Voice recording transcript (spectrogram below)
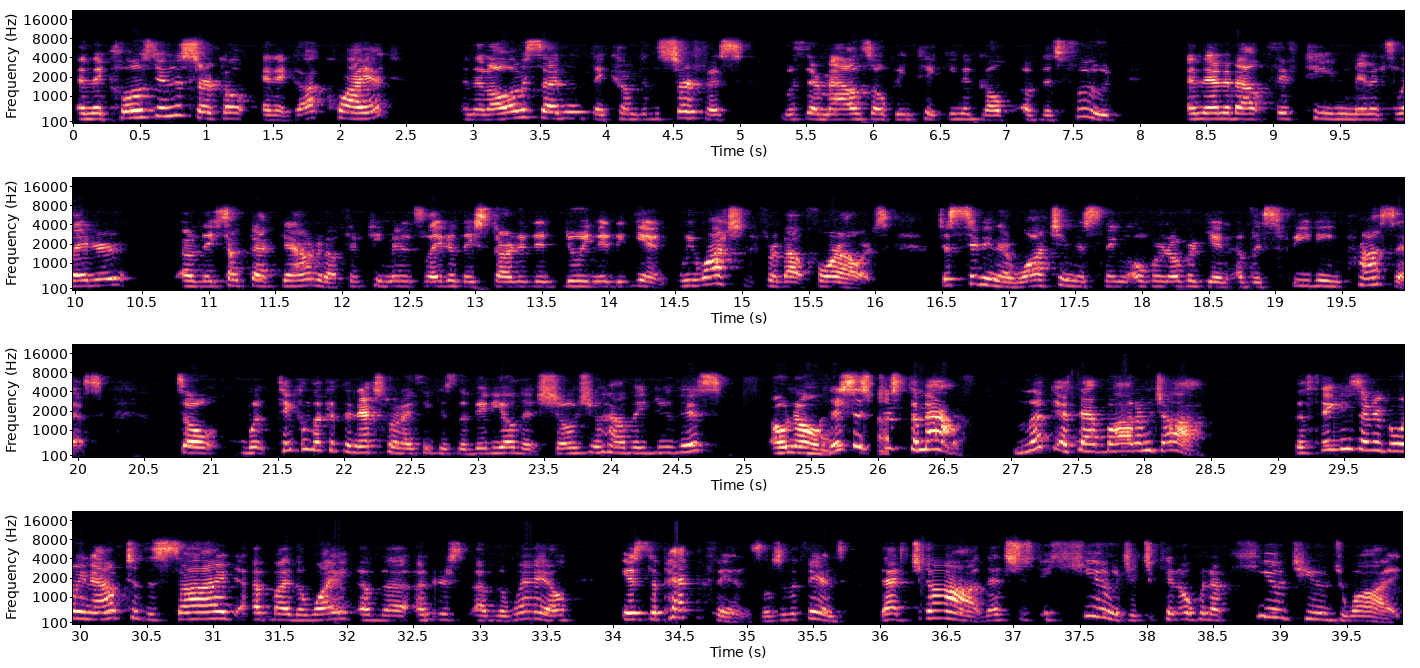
And they closed in the circle and it got quiet. And then all of a sudden, they come to the surface with their mouths open, taking a gulp of this food. And then about 15 minutes later, or they sunk back down. About 15 minutes later, they started doing it again. We watched it for about four hours, just sitting there watching this thing over and over again of this feeding process. So well, take a look at the next one, I think is the video that shows you how they do this. Oh no, oh this is just the mouth. Look at that bottom jaw. The things that are going out to the side up by the white of the under of the whale is the pec fins. Those are the fins. That jaw, that's just a huge, it can open up huge, huge wide.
